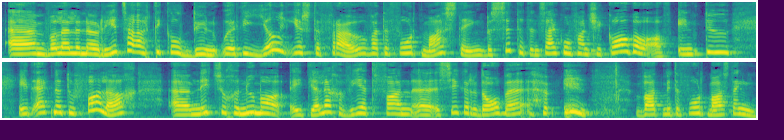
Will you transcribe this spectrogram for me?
ehm um, wil hulle nou reeds 'n artikel doen oor die heel eerste vrou wat 'n Ford Mustang besit het en sy kom van Chicago af. En toe het ek nou toevallig ehm um, net so genoem maar het julle geweet van eh, 'n uh, sekere dame wat met 'n Ford Mustang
